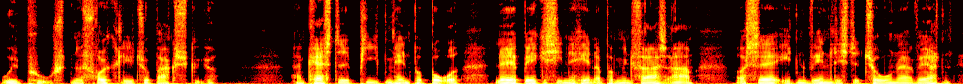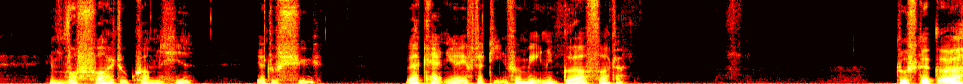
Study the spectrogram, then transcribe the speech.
udpustende frygtelige tobaksskyer. Han kastede pipen hen på bordet, lagde begge sine hænder på min fars arm og sagde i den venligste tone af verden, Hvorfor er du kommet hid? Er du syg? Hvad kan jeg efter din formening gøre for dig? Du skal gøre,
